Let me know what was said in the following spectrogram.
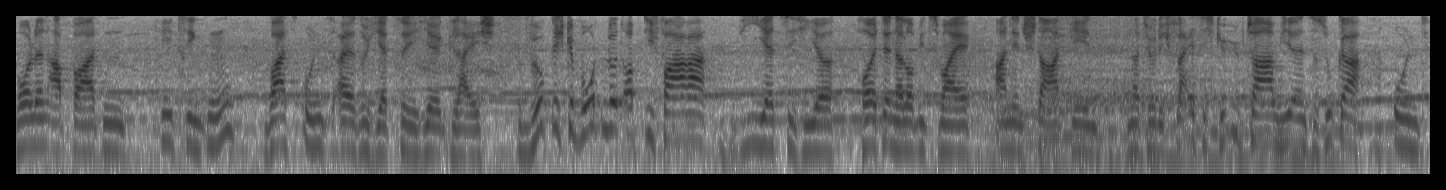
wollen abwarten, Tee trinken, was uns also jetzt hier gleich wirklich geboten wird, ob die Fahrer, die jetzt hier heute in der Lobby 2 an den Start gehen, natürlich fleißig geübt haben hier in Suzuka und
